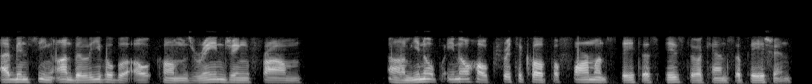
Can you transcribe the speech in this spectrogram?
I've been seeing unbelievable outcomes ranging from, um, you know, you know how critical performance status is to a cancer patient.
